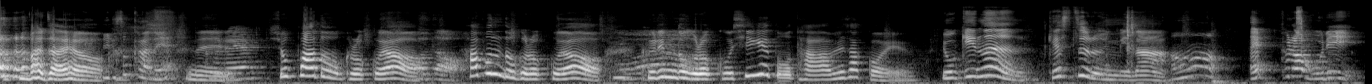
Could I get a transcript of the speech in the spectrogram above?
맞아요. 익숙하네. 네. 그래. 쇼파도 그렇고요. 맞아. 화분도 그렇고요. 그림도 그렇고 시계도 다 회사 거예요. 여기는 게스트룸입니다. 아, 에? 그럼 우리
